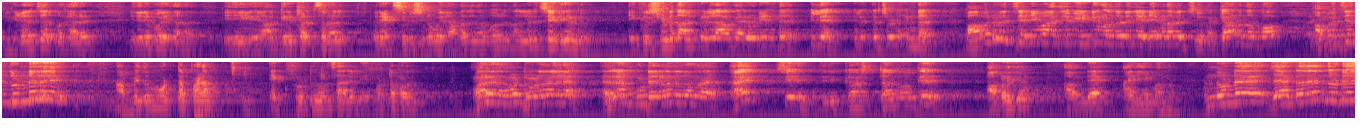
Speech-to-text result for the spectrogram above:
ഒരിക്കലും ഒരു ചെറുപ്പക്കാരൻ ഇതിന് പോയതാണ്. ഈ അഗ്രികൾച്ചറൽ ഒരു എക്സിബിഷന് പോയി. അവിടെ ചെന്നപ്പോൾ നല്ലൊരു ചെടിയുണ്ട്. ഈ കൃഷിയുടെ താല്പര്യമുള്ള ആൾക്കാർ കൂടി ഉണ്ട്. ഇല്ലേ? കൃഷിയോട് ഉണ്ട്. അപ്പൊ അവനൊരു ചെടി വാങ്ങിച്ച് വീട്ടിൽ കൊണ്ടുപോയി ചെടി അങ്ങനെ വെച്ചു. വെക്കാൻ വന്നപ്പോ അമ്മ വെച്ച് എന്തുണ്ട് അമ്മ ഇത് മുട്ടപ്പഴം. എഗ് ഫ്രൂട്ട് എന്ന് സാധനമില്ലേ? മുട്ടപ്പഴം. നോക്ക്. അപ്പോഴേക്കും അവന്റെ അനിയൻ വന്നു. എന്തുണ്ട്? ചേട്ടൻ എന്തുണ്ട്?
